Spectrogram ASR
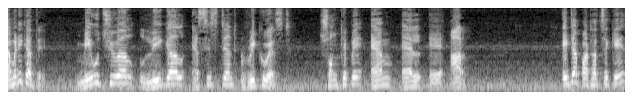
আমেরিকাতে মিউচুয়াল লিগাল অ্যাসিস্ট্যান্ট রিকোয়েস্ট সংক্ষেপে এম এল এ আর। এটা পাঠাচ্ছে কে?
